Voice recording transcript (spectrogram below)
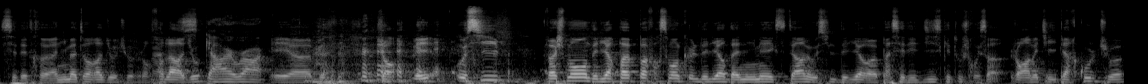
C'est d'être euh, animateur radio, tu vois, genre faire de la radio. Skyrock Et euh, ben, genre, mais aussi vachement délire, pas, pas forcément que le délire d'animer, etc., mais aussi le délire euh, passer des disques et tout. Je trouvais ça genre un métier hyper cool, tu vois.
